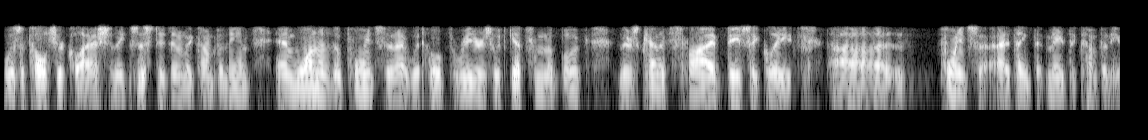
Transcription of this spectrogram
was a culture clash that existed in the company, and, and one of the points that I would hope readers would get from the book, there's kind of five basically uh, points I think that made the company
